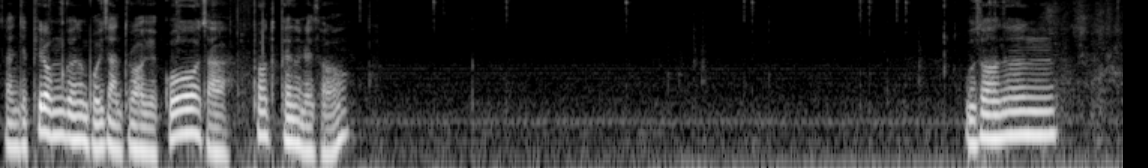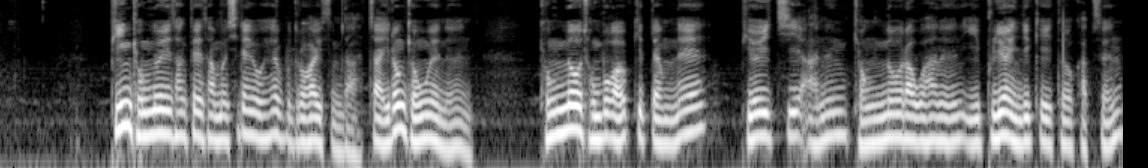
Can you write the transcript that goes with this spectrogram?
자, 이제 필요 없는 거는 보이지 않도록 하겠고, 자, 프론트 패널에서 우선은 빈 경로인 상태에서 한번 실행해 보도록 하겠습니다. 자, 이런 경우에는 경로 정보가 없기 때문에 비어있지 않은 경로라고 하는 이 불리한 인디케이터 값은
